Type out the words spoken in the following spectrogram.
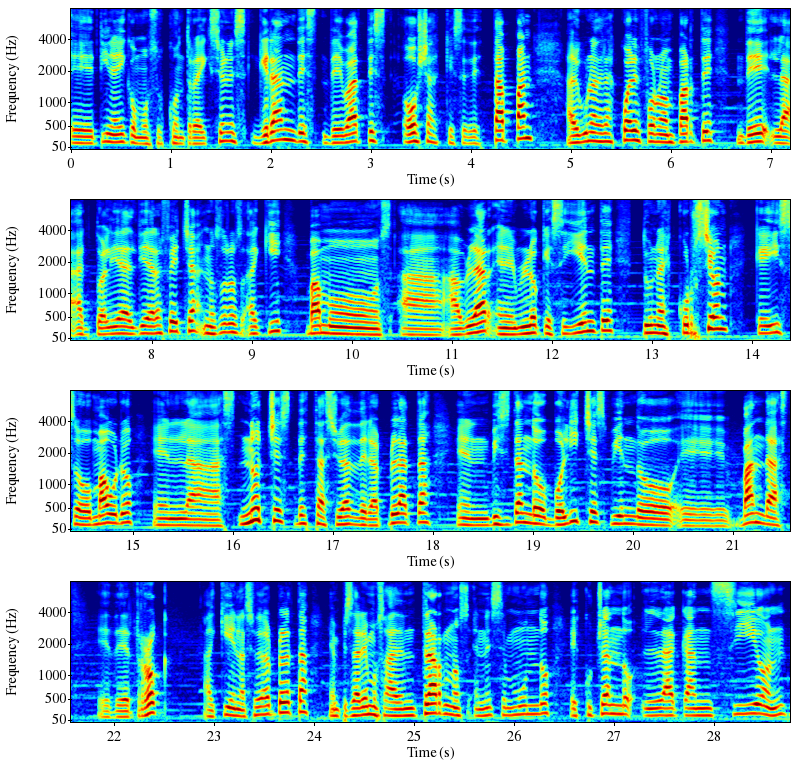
eh, tiene ahí como sus contradicciones, grandes debates, ollas que se destapan, algunas de las cuales forman parte de la actualidad del día de la fecha. Nosotros aquí vamos a hablar en el bloque siguiente de una excursión que hizo Mauro en las noches de esta ciudad de La Plata, en visitando boliches, viendo eh, bandas eh, de rock aquí en la ciudad de La Plata. Empezaremos a adentrarnos en ese mundo escuchando la canción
